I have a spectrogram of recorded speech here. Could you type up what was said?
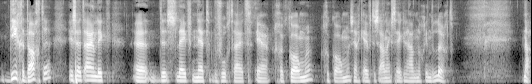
die gedachte is uiteindelijk uh, de sleepnetbevoegdheid er gekomen. Gekomen, zeg ik even tussen aanhalingstekens, hangt nog in de lucht. Nou,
